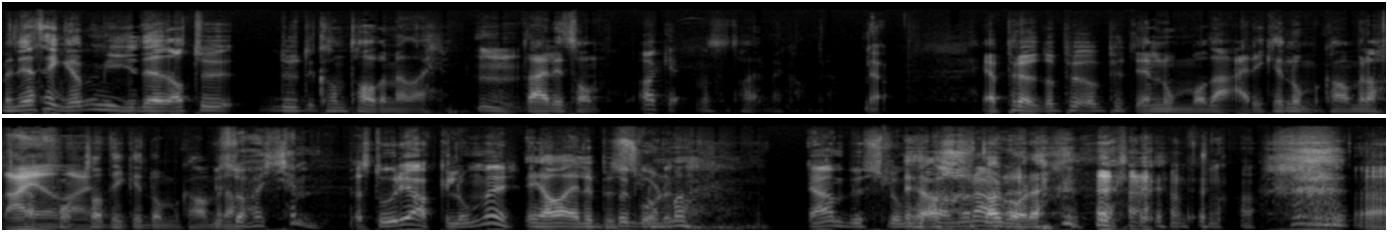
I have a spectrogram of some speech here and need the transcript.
Men jeg tenker mye det at du, du, du kan ta det med deg. Mm. Det er litt sånn OK, men så tar jeg med kamera. Ja. Jeg prøvde å putte i en lomme, og det er ikke et lommekamera. Nei, nei. ikke et Hvis du har kjempestore jakkelommer Ja, eller Så busslomme. Ja, en Ja, da går det. ja.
